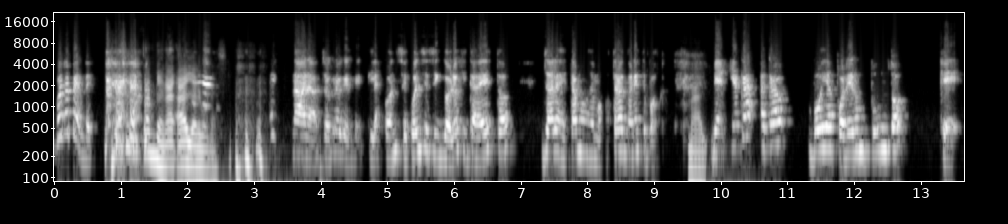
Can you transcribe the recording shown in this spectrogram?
bueno, depende. también hay algunas. No, no, yo creo que, las consecuencias psicológicas de esto ya las estamos demostrando en este podcast. Mal. Bien, y acá, acá voy a poner un punto que,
